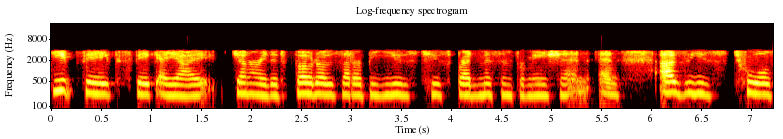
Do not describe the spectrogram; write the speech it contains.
deep fakes, fake AI generated photos that are being used to spread misinformation. And as these tools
